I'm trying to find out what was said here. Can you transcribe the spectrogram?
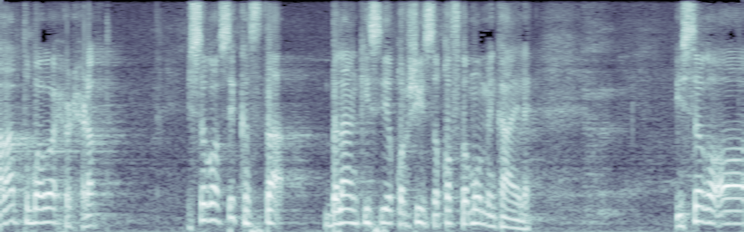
alaabtuba way xidhxidhanta isagoo si kasta balaankiisa iyo qorshihiisa qofka muminkaa leh isaga oo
